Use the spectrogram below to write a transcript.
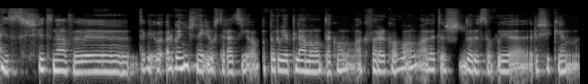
Jest świetna w takiej organicznej ilustracji. Operuje plamą taką akwarelkową, ale też dorysowuje rysikiem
